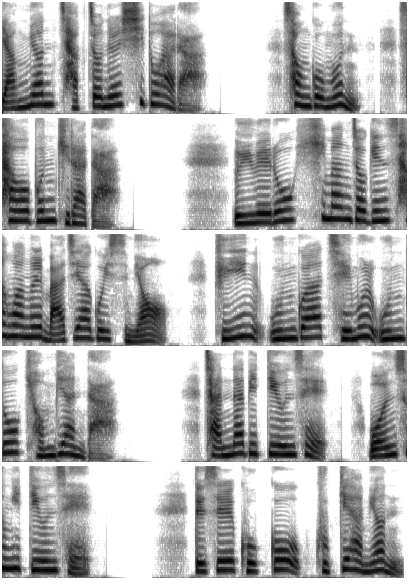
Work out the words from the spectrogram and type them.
양면 작전을 시도하라. 성공은 사업은 길하다. 의외로 희망적인 상황을 맞이하고 있으며 귀인 운과 재물 운도 겸비한다. 잔나비 띄운 새, 원숭이 띄운 새. 뜻을 곱고 굳게 하면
